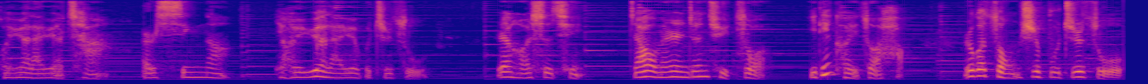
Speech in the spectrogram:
会越来越差，而心呢，也会越来越不知足。任何事情，只要我们认真去做。一定可以做好。如果总是不知足，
